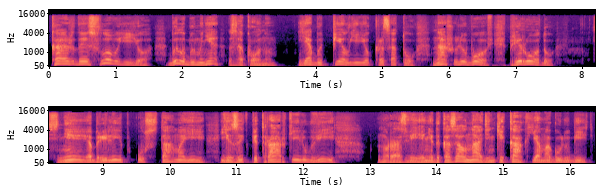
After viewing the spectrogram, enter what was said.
Каждое слово ее было бы мне законом. Я бы пел ее красоту, нашу любовь, природу. С ней обрели б уста мои, язык Петрарки и любви. Но разве я не доказал Наденьке, как я могу любить?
